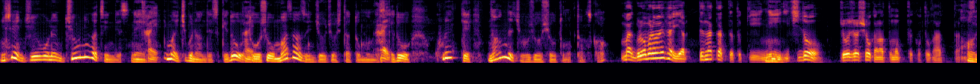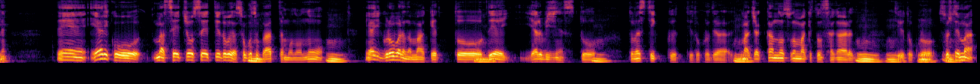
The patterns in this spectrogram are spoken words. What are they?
2015年12月にですね、はい。今一部なんですけど、はい。東証マザーズに上場したと思うんですけど、これってなんで上場しようと思ったんですか？まあグローバル Wi-Fi やってなかった時に一度上場しようかなと思ったことがあったんですね。はい。で、やはりこう、まあ成長性っていうところではそこそこあったものの、やはりグローバルなマーケットでやるビジネスと、ドメスティックっていうところでは、まあ若干のそのマーケットの差があるっていうところ、そしてまあ、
